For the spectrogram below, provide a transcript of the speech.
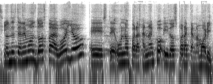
Entonces tenemos dos para Goyo, este, uno para Hanako y dos para Kanamori.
